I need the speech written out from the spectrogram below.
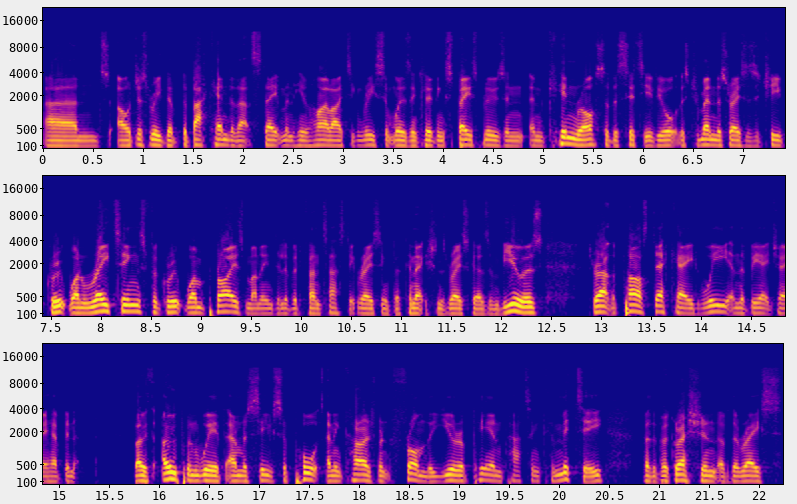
and I'll just read the, the back end of that statement, him highlighting recent winners, including Space Blues and, and Kinross of the City of York. This tremendous race has achieved Group 1 ratings for Group 1 prize money and delivered fantastic racing for connections, racegoers, and viewers. Throughout the past decade, we and the BHA have been both open with and receive support and encouragement from the European Pattern Committee for the progression of the race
